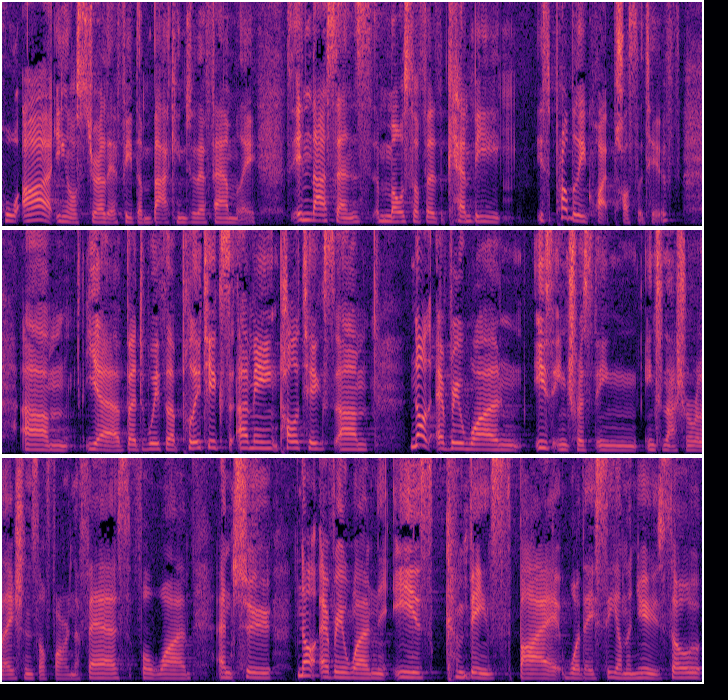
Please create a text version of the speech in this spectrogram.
who are in Australia feed them back into their family. In that sense, most of it can be is probably quite positive. Um, yeah, but with uh, politics, I mean, politics, um, not everyone is interested in international relations or foreign affairs, for one, and two, not everyone is convinced by what they see on the news. So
